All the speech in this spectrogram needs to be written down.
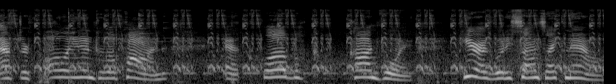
after falling into the pond at Club Convoy. Here's what he sounds like now.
